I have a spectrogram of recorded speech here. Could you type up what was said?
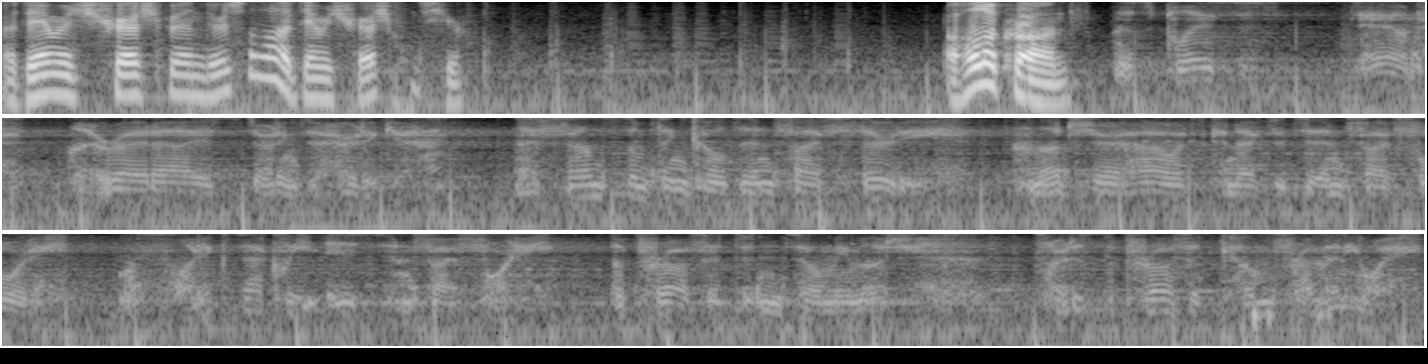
A damaged trash bin. There's a lot of damaged trash bins here. A holocron. This place is damp. My right eye is starting to hurt again. I found something called N530. I'm not sure how it's connected to N540. What exactly is N540? The Prophet didn't tell me much. Where does the Prophet come from anyway?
